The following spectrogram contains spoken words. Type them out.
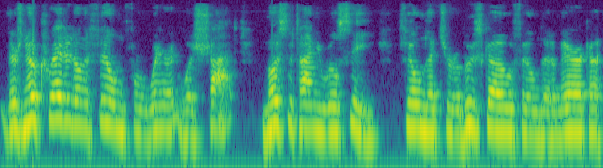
there's no credit on the film for where it was shot. Most of the time you will see filmed at Churubusco, filmed at America.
